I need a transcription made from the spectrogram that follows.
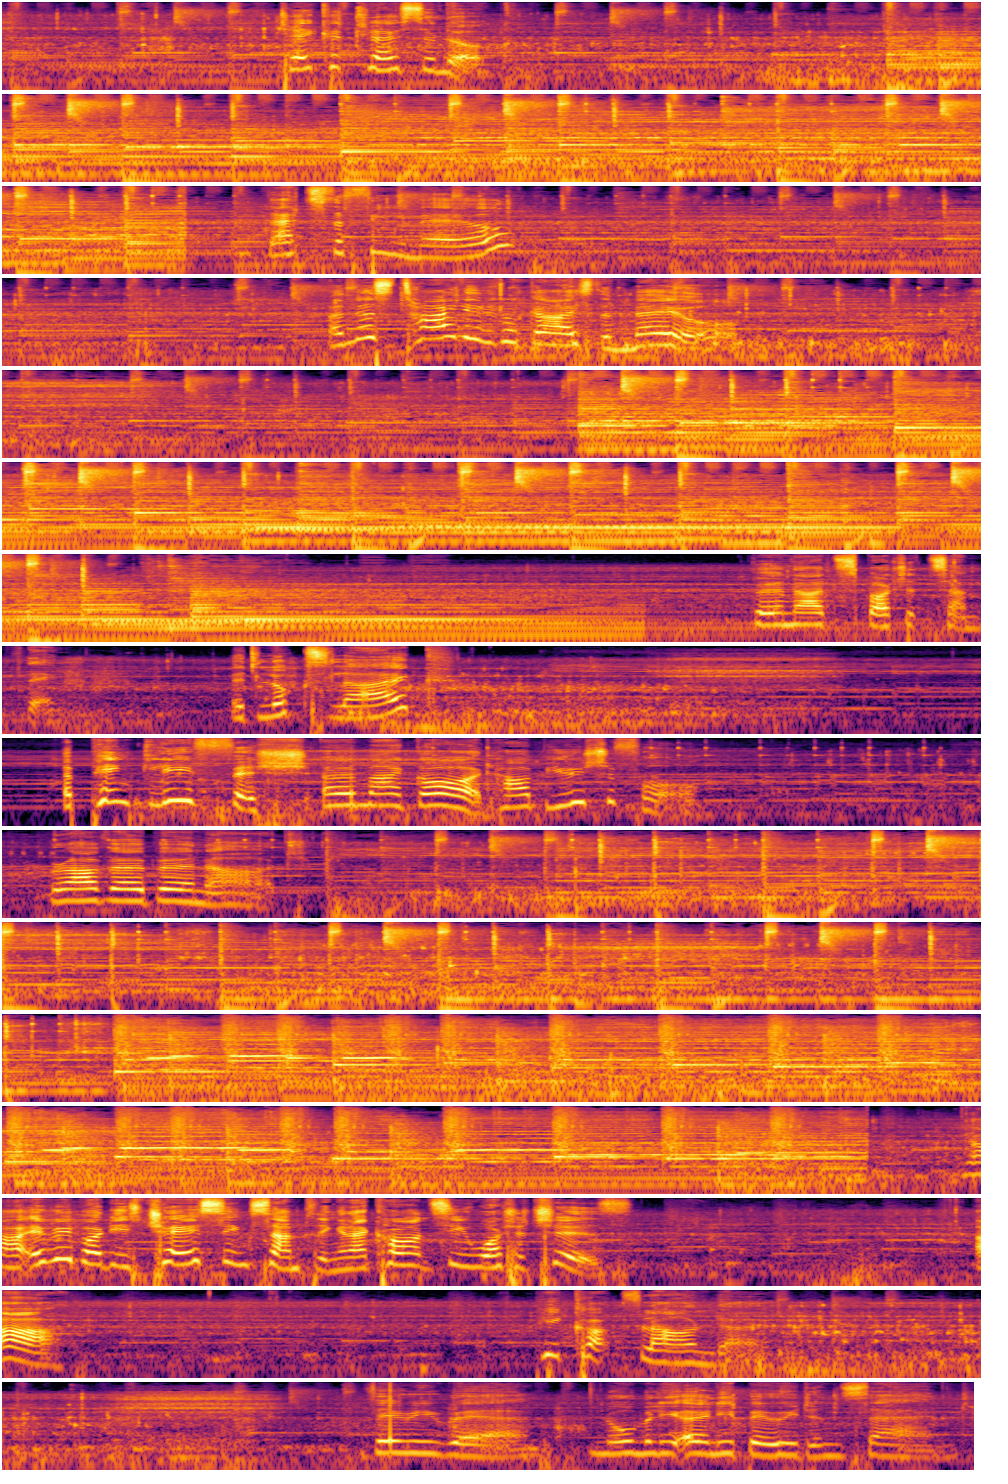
Take a closer look. That's the female. And this tiny little guy's the male. Bernard spotted something. It looks like a pink leaf fish. Oh my god, how beautiful. Bravo, Bernard. Everybody's chasing something and I can't see what it is. Ah. Peacock flounder. Very rare. Normally only buried in sand.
